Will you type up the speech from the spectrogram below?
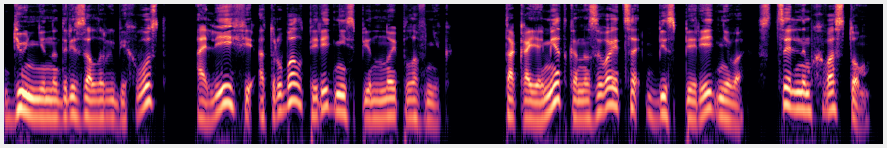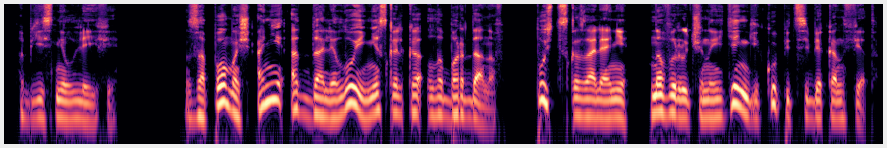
Гюнни надрезал рыбий хвост, а Лейфи отрубал передний спинной плавник. Такая метка называется «без переднего с цельным хвостом», объяснил Лейфи. За помощь они отдали Лои несколько лабарданов. Пусть, сказали они, на вырученные деньги купит себе конфет.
